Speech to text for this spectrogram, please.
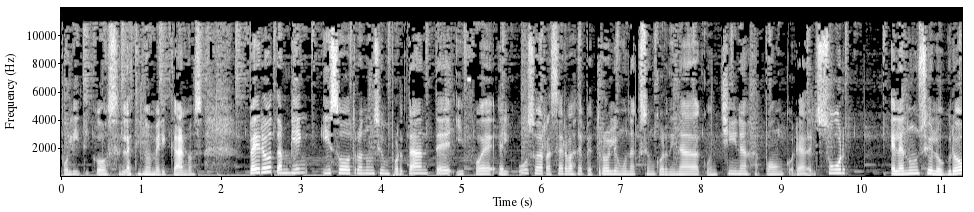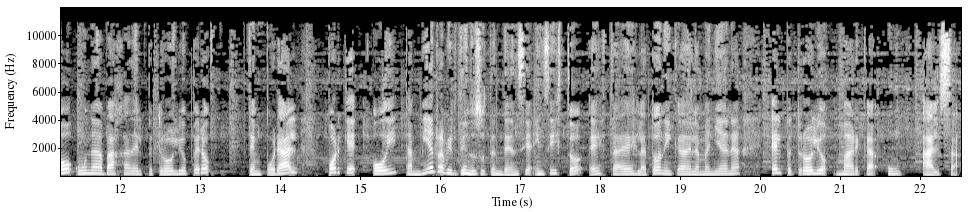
políticos latinoamericanos. Pero también hizo otro anuncio importante y fue el uso de reservas de petróleo en una acción coordinada con China, Japón, Corea del Sur. El anuncio logró una baja del petróleo, pero temporal, porque hoy también revirtiendo su tendencia, insisto, esta es la tónica de la mañana, el petróleo marca un alza,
